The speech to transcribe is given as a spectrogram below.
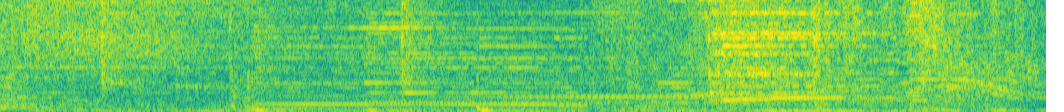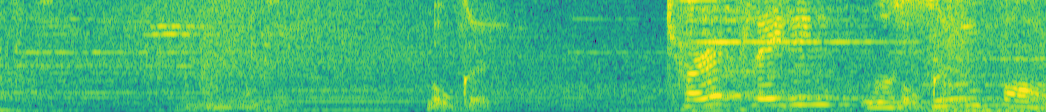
Okay. Turret plating will soon fall.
